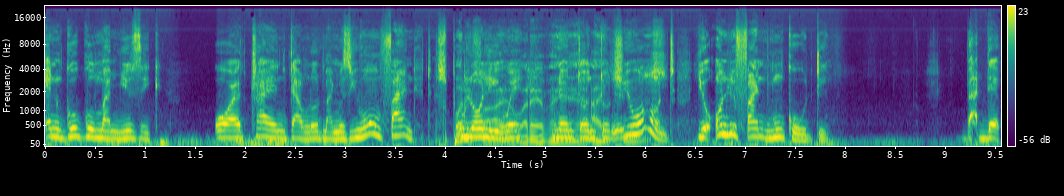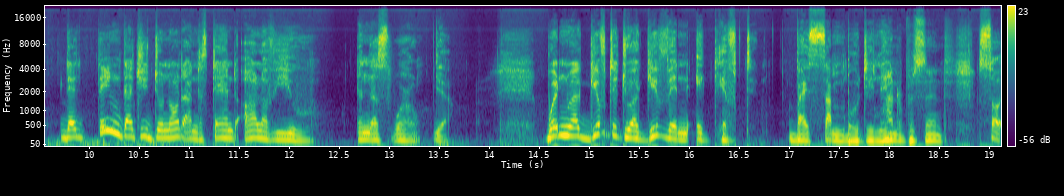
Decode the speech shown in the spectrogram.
and google my music or try and download my music. You won't find it. Uloliwe, whatever, no, yeah, don't, don't, you won't. You only find mgodi but the, the thing that you do not understand all of you in this world yeah. when you are gifted you are given a gift by somebody ne? 100%. so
